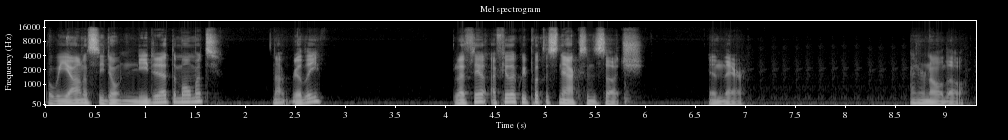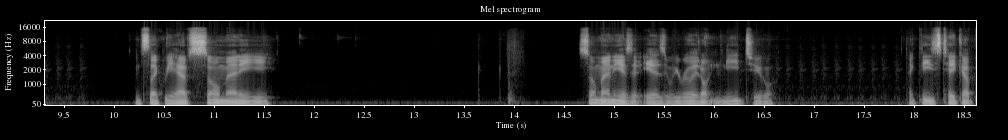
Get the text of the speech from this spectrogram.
But we honestly don't need it at the moment. Not really. But I feel I feel like we put the snacks and such in there. I don't know though. It's like we have so many so many as it is, we really don't need to. Like these take up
